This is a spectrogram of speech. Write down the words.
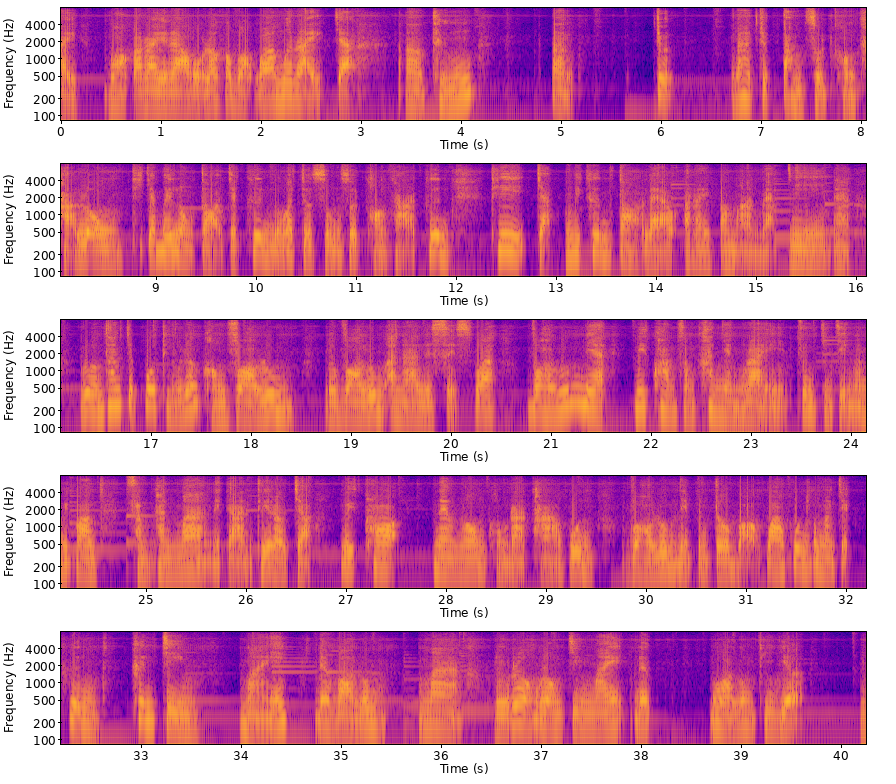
บอกอะไรเรา แล้วก็บอกว่าเมื่อไหร่จะถึงจุดนะจุดต่ำสุดของขาลงที่จะไม่ลงต่อจะขึ้น หรือว่าจุดสูงสุดของขาขึ้น ที่จะไม่ขึ้นต่อแล้วอะไรประมาณแบบนี้นะรวมทั้งจะพูดถึงเรื่องของ volume หรือ volume analysis ว่า volume เนี่ยมีความสำคัญอย่างไร ซึ่งจริงๆแล้วมีความสำคัญมากในการที่เราจะวิเคราะห์แนวโน้มของราคาหุ้น volume นี่เป็นตัวบอกว่าหุ้นกำลังจะขึ้นขึ้นจริงไหมด้วย volume มาก หรือลงลงจริงไหมด้วย volume ที่เยอะ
